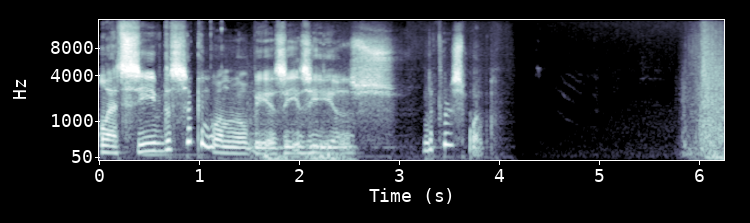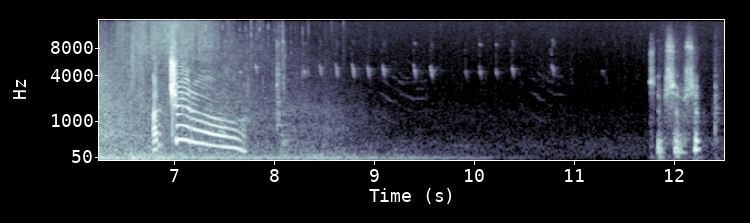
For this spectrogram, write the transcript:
Let's see if the second one will be as easy as the first one. Archero! Sip, sip, sip.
